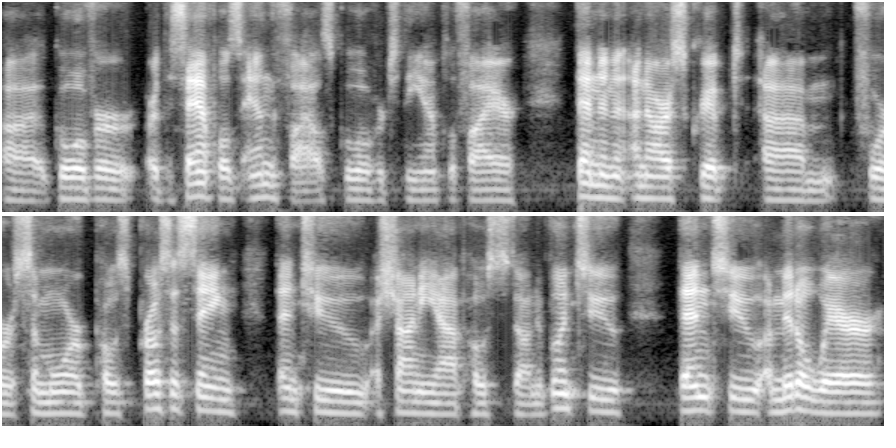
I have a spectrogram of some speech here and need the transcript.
uh, go over, or the samples and the files go over to the amplifier, then an, an R script um, for some more post processing, then to a Shiny app hosted on Ubuntu, then to a middleware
